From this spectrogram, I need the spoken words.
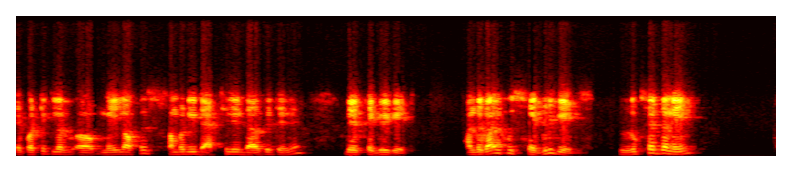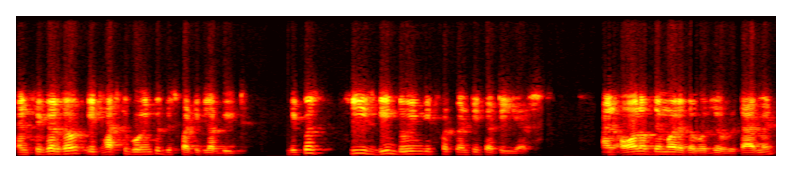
a particular uh, mail office, somebody actually does it in a, they segregate. And the guy who segregates looks at the name and figures out it has to go into this particular beat because he's been doing it for 20, 30 years. And all of them are at the verge of retirement.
